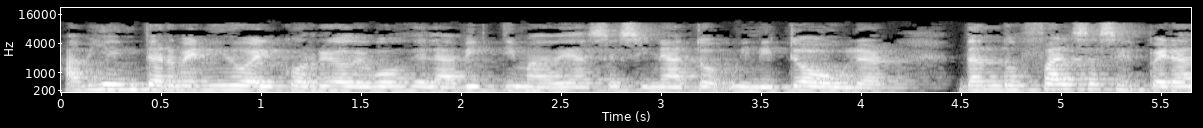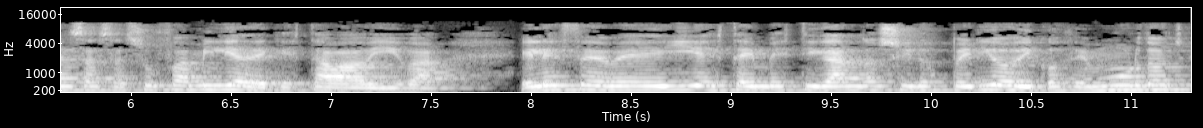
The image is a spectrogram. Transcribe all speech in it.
había intervenido el correo de voz de la víctima de asesinato Millie Dowler, dando falsas esperanzas a su familia de que estaba viva. El FBI está investigando si los periódicos de Murdoch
